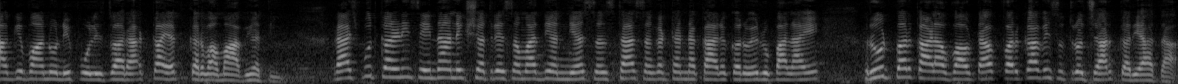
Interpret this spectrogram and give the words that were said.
આગેવાનોને પોલીસ દ્વારા અટકાયત કરવામાં આવી હતી. રાજપૂત કરણી સેના અને ક્ષત્રિય સમાજની અન્ય સંસ્થા સંગઠનના કાર્યકરોએ રૂપાલાએ રોડ પર કાળા વાવટા ફરકાવી સૂત્રોચ્ચાર કર્યા હતા.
